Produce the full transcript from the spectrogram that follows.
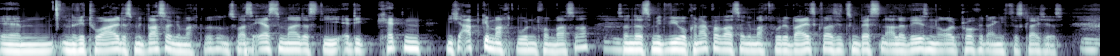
ähm, ein Ritual, das mit Wasser gemacht wird. Und zwar das erste Mal, dass die Etiketten nicht abgemacht wurden vom Wasser, mhm. sondern dass mit Vivo Con Aqua Wasser gemacht wurde, weil es quasi zum besten aller Wesen und All Profit eigentlich das gleiche ist. Mhm.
